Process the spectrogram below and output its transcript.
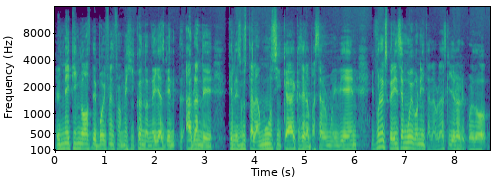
el making of de Boyfriends from México, en donde ellas bien, hablan de que les gusta la música, que se la pasaron muy bien. Y fue una experiencia muy bonita, la verdad es que yo la recuerdo,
